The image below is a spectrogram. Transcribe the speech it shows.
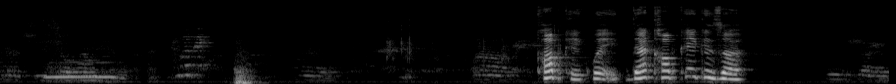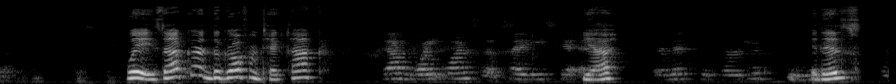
much you sell them Cupcake. Wait, that cupcake is a. let me show you. Wait, is that girl, the girl from TikTok? Them white ones, the Siamese kittens. Yeah, They're mixed with Persian. it is. I'm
